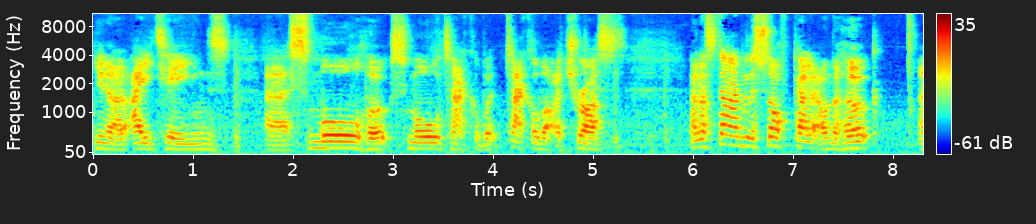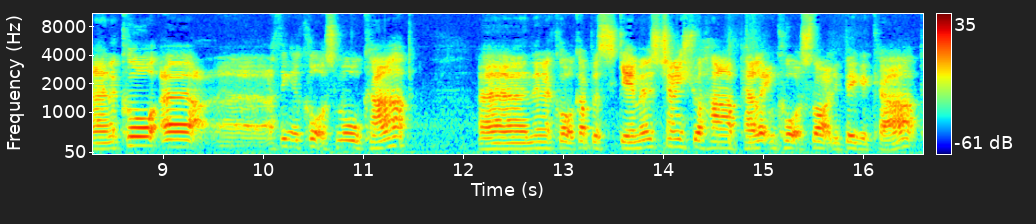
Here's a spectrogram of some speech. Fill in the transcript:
you know, 18s, uh, small hooks, small tackle, but tackle that I trust. And I started with a soft pellet on the hook, and I caught, uh, uh, I think I caught a small carp. And then I caught a couple of skimmers, changed to a hard pellet and caught a slightly bigger carp.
